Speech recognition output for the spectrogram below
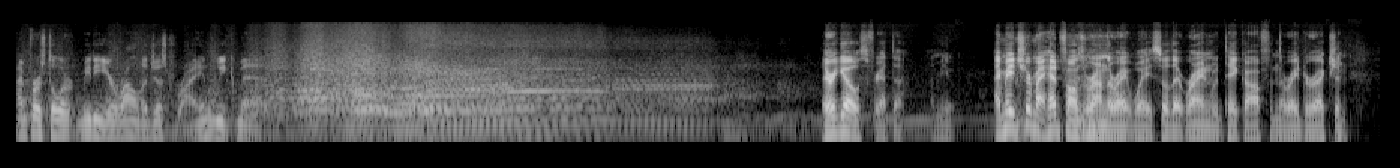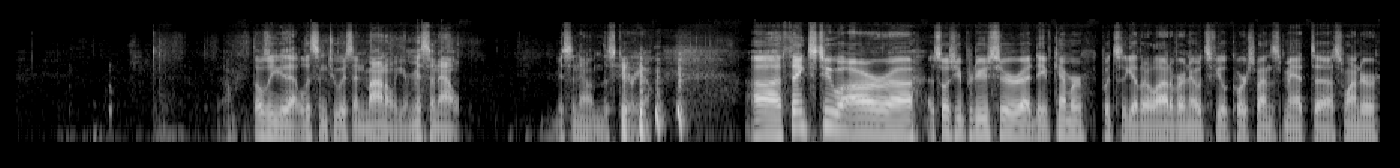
I'm First Alert meteorologist Ryan Wichman. There he goes. Forgot to unmute. I made sure my headphones were on the right way so that Ryan would take off in the right direction. So, those of you that listen to us in mono, you're missing out. You're missing out in the stereo. uh, thanks to our uh, associate producer, uh, Dave Kemmer, puts together a lot of our notes. Field correspondents, Matt uh, Swander,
